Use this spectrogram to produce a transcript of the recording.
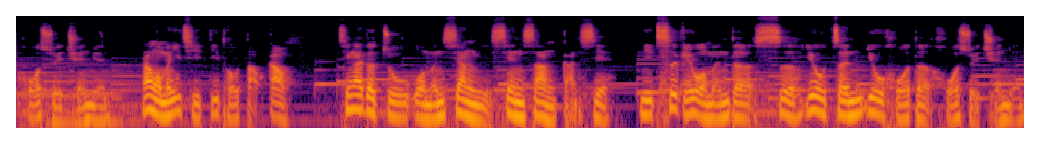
活水泉源。让我们一起低头祷告，亲爱的主，我们向你献上感谢。你赐给我们的是又真又活的活水泉源，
